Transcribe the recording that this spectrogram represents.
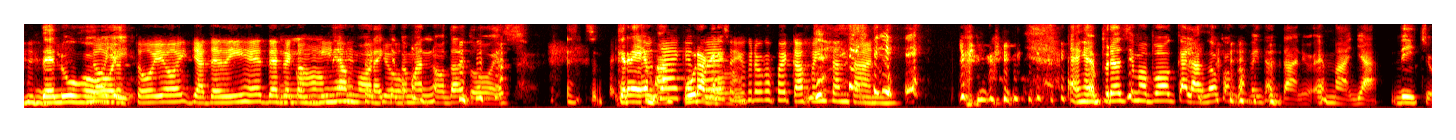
de lujo no, hoy. yo estoy hoy, ya te dije, de No, mi amor, hay que tomar nota de todo eso. crema, pura crema. Eso? Yo creo que fue café instantáneo. en el próximo podcast, las dos con café instantáneo. Es más, ya, dicho.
